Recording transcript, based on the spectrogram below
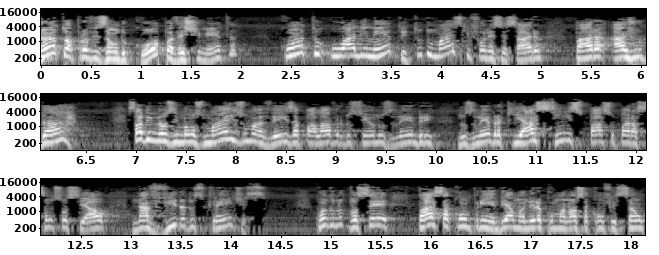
Tanto a provisão do corpo, a vestimenta, quanto o alimento e tudo mais que for necessário para ajudar. Sabe, meus irmãos, mais uma vez a palavra do Senhor nos, lembre, nos lembra que há sim espaço para ação social na vida dos crentes. Quando você passa a compreender a maneira como a nossa confissão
